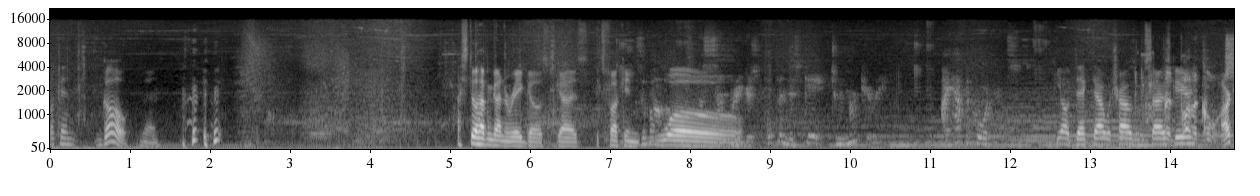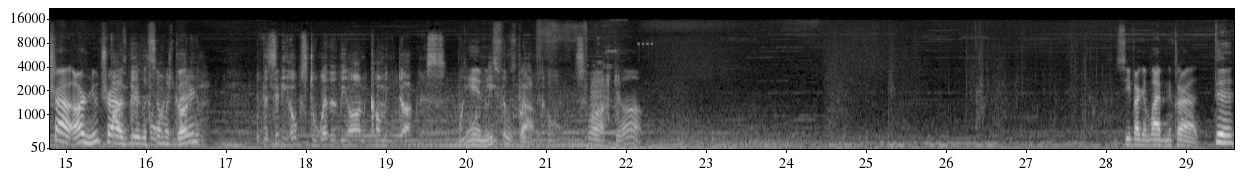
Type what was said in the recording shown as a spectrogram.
Fucking go, then. I still haven't gotten a raid ghost, guys. It's fucking whoa. opened this gate to Mercury. I have the coordinates. He all decked out with Trials of Osiris gear. run a course. Our trial, our new Trials Find gear looks so much better. If the city hopes to weather the oncoming darkness, we Damn, these fools got flame it holds. fucked up. See if I can liven the crowd. Duh,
